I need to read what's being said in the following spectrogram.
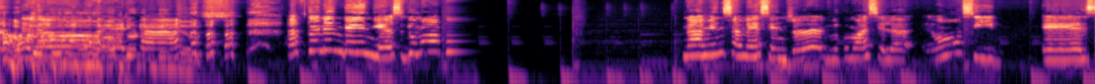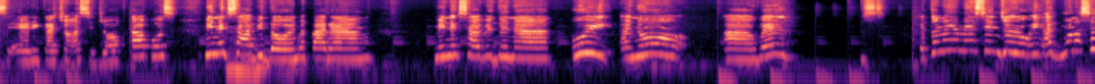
after, Hello, uh, after ng Daniels. after ng Daniels, gumawa po namin sa messenger. Gumawa sila, oh, si si Erica at si Jock. Tapos, may nagsabi mm-hmm. doon na parang, may nagsabi doon na, uy, ano, uh, well, ito na yung messenger, oh, i-add mo na sa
